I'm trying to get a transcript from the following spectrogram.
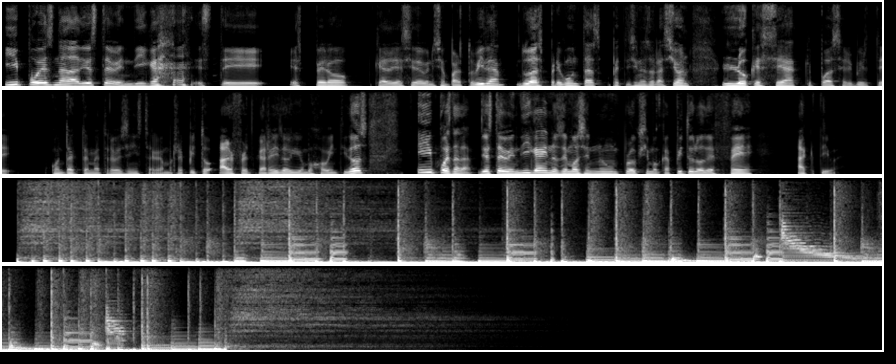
Y pues nada, Dios te bendiga. Este, espero que haya sido de bendición para tu vida. Dudas, preguntas, peticiones de oración, lo que sea que pueda servirte contáctame a través de Instagram. Repito, Alfred Garrido-22. Y pues nada, Dios te bendiga y nos vemos en un próximo capítulo de Fe Activa.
